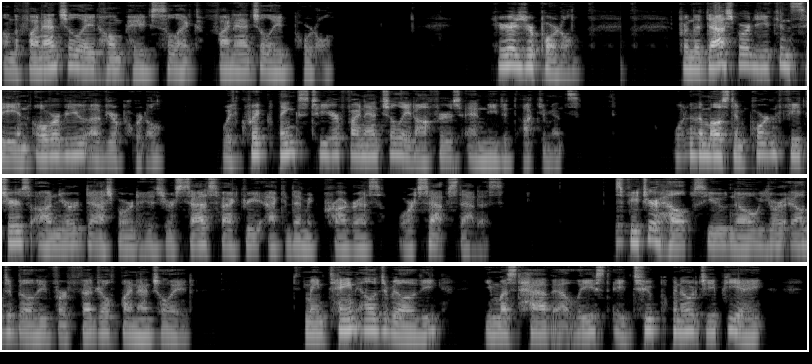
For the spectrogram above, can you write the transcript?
On the Financial Aid homepage, select Financial Aid Portal. Here is your portal. From the dashboard, you can see an overview of your portal with quick links to your financial aid offers and needed documents. One of the most important features on your dashboard is your Satisfactory Academic Progress or SAP status. This feature helps you know your eligibility for federal financial aid. To maintain eligibility, you must have at least a 2.0 GPA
